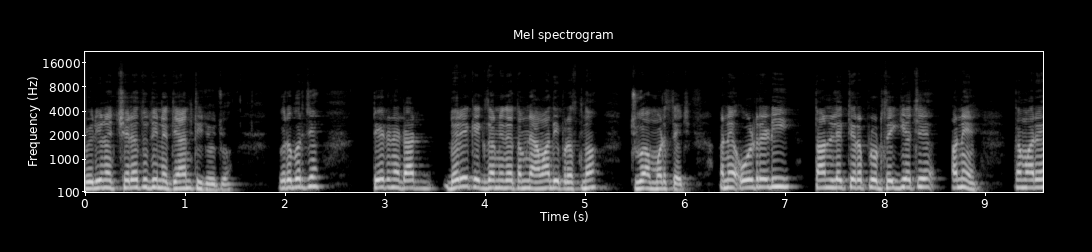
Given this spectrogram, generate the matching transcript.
વિડીયોને છેલ્લે સુધીને ધ્યાનથી જોજો. બરાબર છે? ટેટ અને ટાટ દરેક એક્ઝામની અંદર તમને આમાંથી પ્રશ્ન જોવા મળશે જ. અને ઓલરેડી ત્રણ લેક્ચર અપલોડ થઈ ગયા છે અને તમારે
